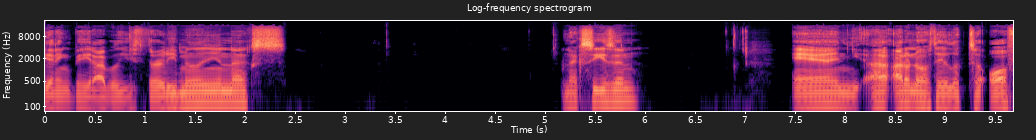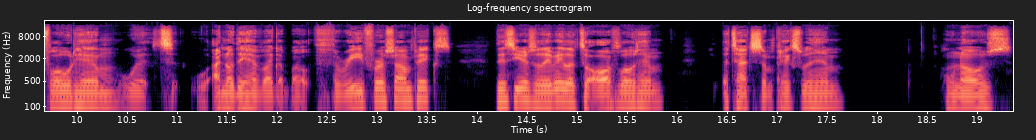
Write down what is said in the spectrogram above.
getting paid, I believe, thirty million next next season. And I, I don't know if they look to offload him with. I know they have like about three first round picks this year, so they may look to offload him, attach some picks with him. Who knows?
